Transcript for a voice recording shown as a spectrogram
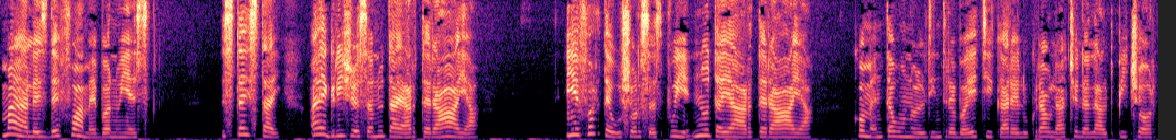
mai ales de foame bănuiesc." Stai, stai, ai grijă să nu tai artera aia." E foarte ușor să spui, nu tăia artera aia," comentă unul dintre băieții care lucrau la celălalt picior.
